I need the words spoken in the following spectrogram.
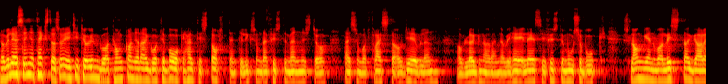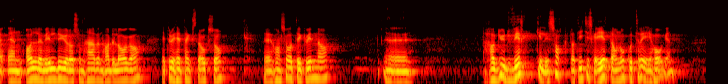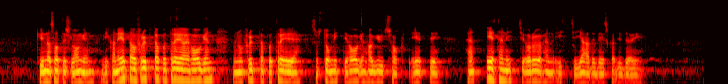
Når vi leser inn i tekster, så er det ikke til å unngå at tankene går tilbake helt til starten, til liksom de første menneskene, de som ble frista av djevelen, av løgneren. Og vi lest i første Mosebok Slangen var listigere enn alle villdyra som Herren hadde laga. Jeg tror jeg har teksten også. Eh, han sa til kvinna eh, Har Gud virkelig sagt at de ikke skal ete av noe tre i hagen? Kvinna sa til slangen vi kan ete av frukta på trærne i hagen, men om frukta på treet som står midt i hagen, har Gud sagt et, et henne ikke og rør henne ikke. Gjør det, det skal de dø.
